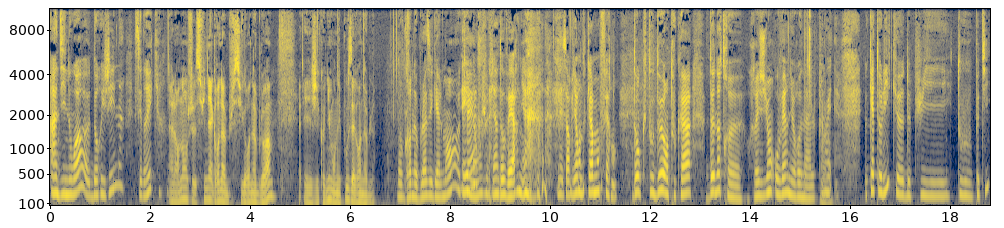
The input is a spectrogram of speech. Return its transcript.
indinois euh, d'origine, Cédric? Alors non, je suis né à Grenoble, je suis grenoblois et j'ai connu mon épouse à Grenoble. donc grenobloise également, Et non, je viens d'Auvergne, les environs de Clermont-Ferrand. Donc tous deux, en tout cas, de notre région Auvergne-Rhône-Alpes. Voilà. Oui. Catholique depuis tout petit?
